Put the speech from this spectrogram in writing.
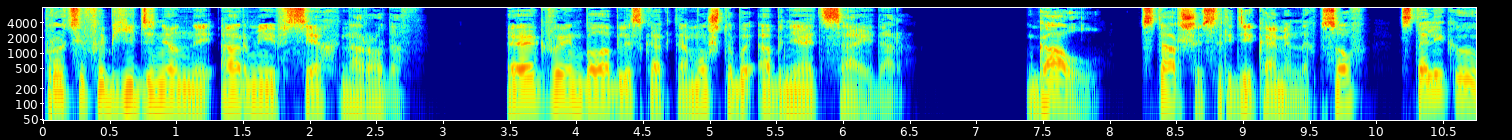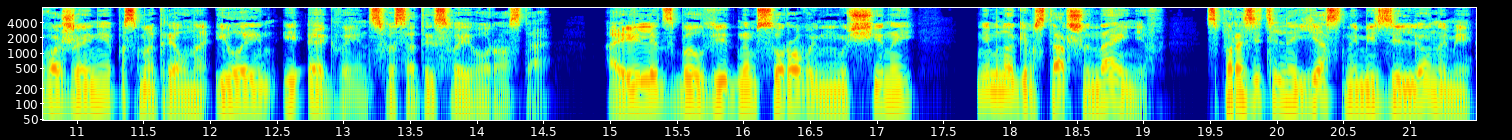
против объединенной армии всех народов. Эгвейн была близка к тому, чтобы обнять Сайдар. Гаул, старший среди каменных псов, с толикой уважения посмотрел на Илэйн и Эгвейн с высоты своего роста. Аилец был видным суровым мужчиной, немногим старше Найнев, с поразительно ясными зелеными,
